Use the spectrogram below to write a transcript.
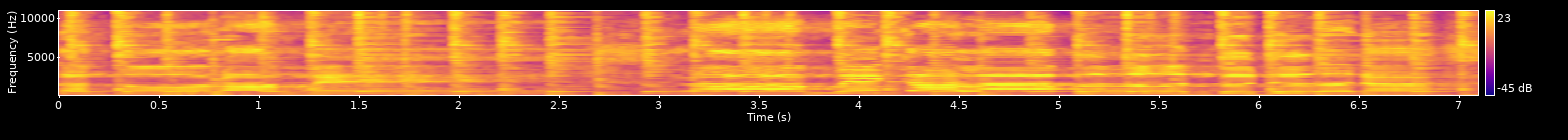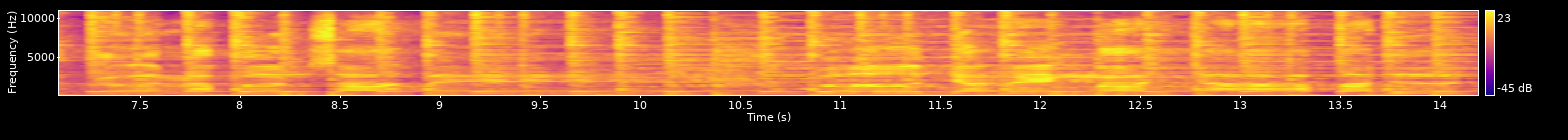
Ratanto rame. Rame kalaben bedena Kerapen sape. Banyak reng manca pada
